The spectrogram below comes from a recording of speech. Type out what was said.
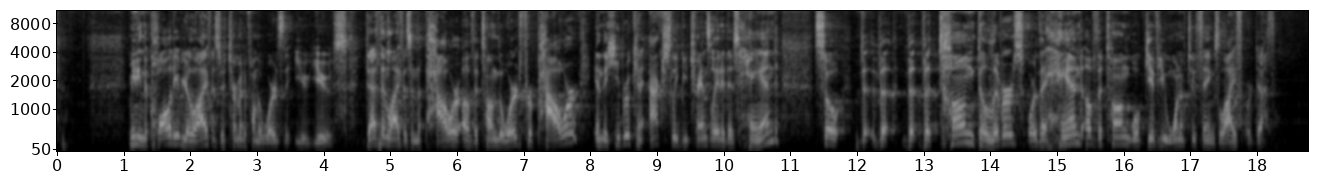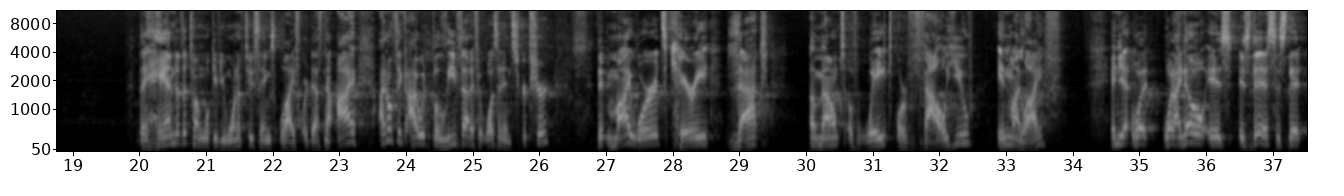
Meaning, the quality of your life is determined upon the words that you use. Death and life is in the power of the tongue. The word for power in the Hebrew can actually be translated as hand. So the, the, the, the, tongue delivers, or the hand of the tongue will give you one of two things life or death. The hand of the tongue will give you one of two things life or death. Now, I, I don't think I would believe that if it wasn't in scripture, that my words carry that amount of weight or value in my life. And yet, what, what I know is, is this is that,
